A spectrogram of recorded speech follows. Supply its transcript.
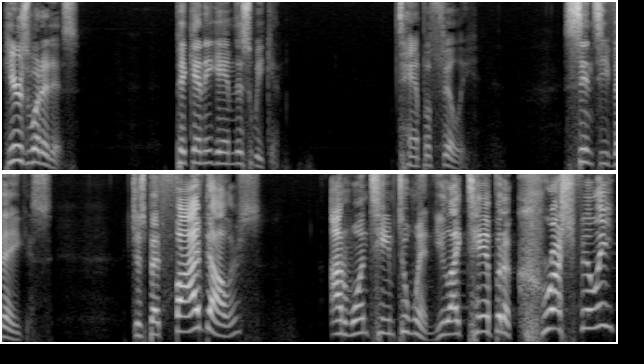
Here's what it is pick any game this weekend Tampa, Philly, Cincy, Vegas. Just bet $5 on one team to win. You like Tampa to crush Philly?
